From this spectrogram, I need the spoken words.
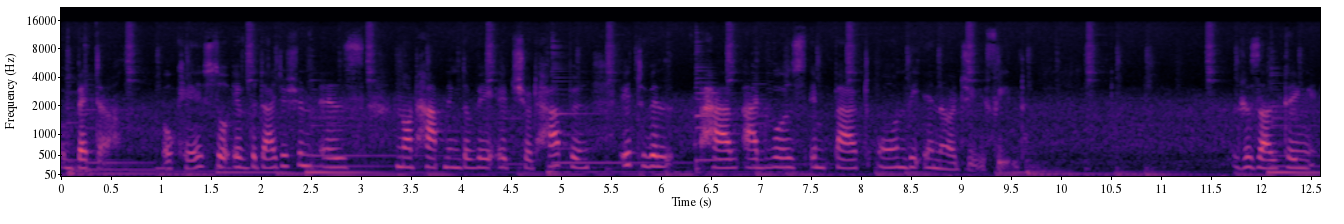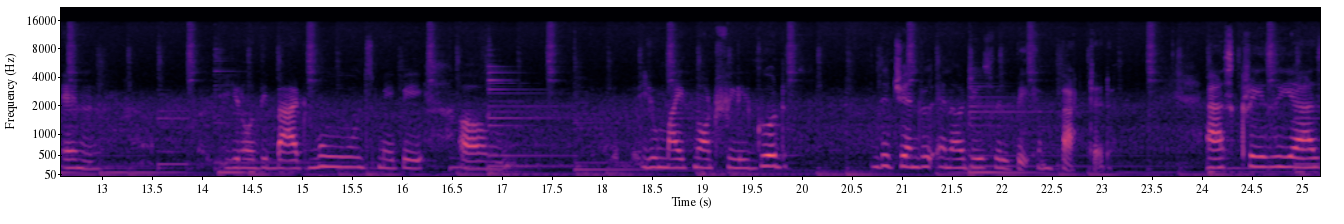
uh, better okay so if the digestion is not happening the way it should happen it will have adverse impact on the energy field resulting in you know the bad moods maybe um, you might not feel good. The general energies will be impacted. As crazy as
